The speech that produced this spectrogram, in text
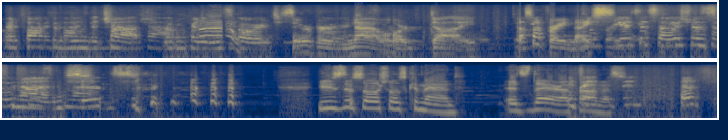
Red box is in the chat, looking for the oh. Discord. Server now or die. That's not very nice. Use the socials command. It's Use the socials command. It's there, I It's in- promise. it's in- That's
